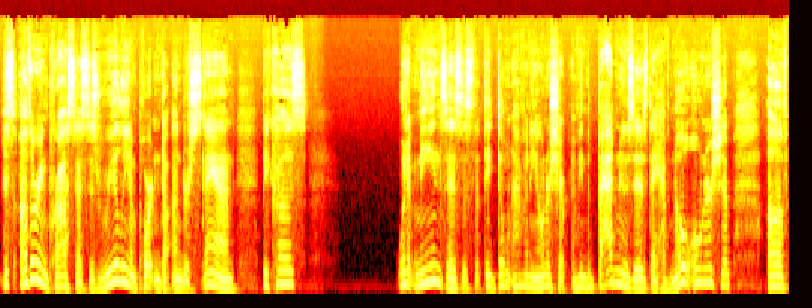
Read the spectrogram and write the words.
This othering process is really important to understand because what it means is, is that they don't have any ownership. I mean, the bad news is they have no ownership of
